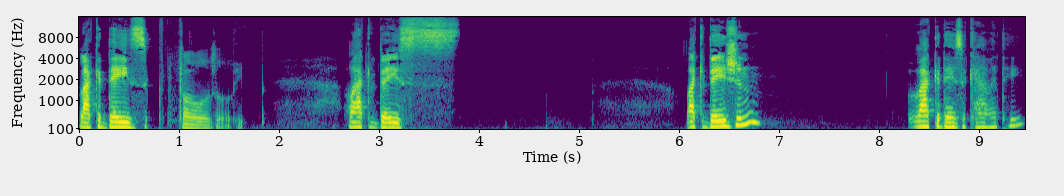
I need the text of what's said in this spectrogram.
lackadaisical, lackadais, lackadasian, lackadaisicality.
